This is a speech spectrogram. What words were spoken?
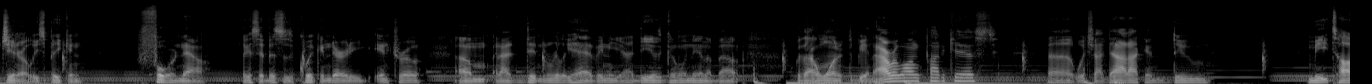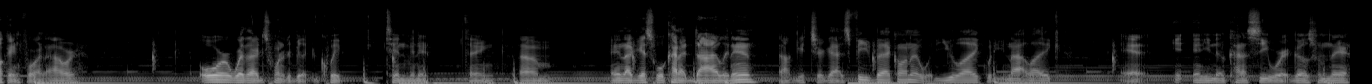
Generally speaking, for now. Like I said, this is a quick and dirty intro, um, and I didn't really have any ideas going in about whether I want it to be an hour long podcast, uh, which I doubt I can do me talking for an hour, or whether I just wanted to be like a quick 10 minute thing. Um, and I guess we'll kind of dial it in. I'll get your guys' feedback on it. What do you like? What do you not like? And, and you know, kind of see where it goes from there.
